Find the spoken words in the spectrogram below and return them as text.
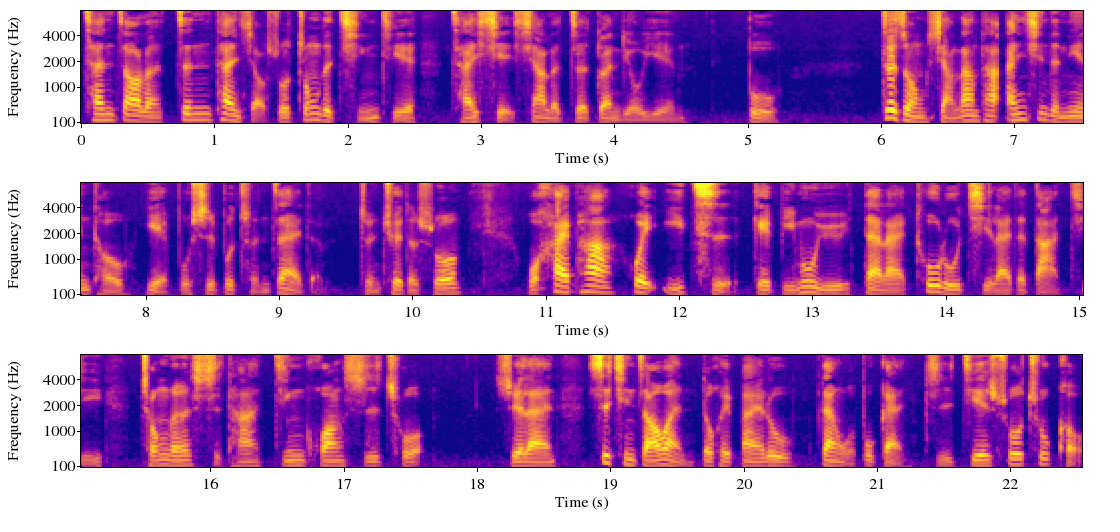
参照了侦探小说中的情节才写下了这段留言。不，这种想让他安心的念头也不是不存在的。准确地说，我害怕会以此给比目鱼带来突如其来的打击，从而使他惊慌失措。虽然事情早晚都会败露，但我不敢直接说出口，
